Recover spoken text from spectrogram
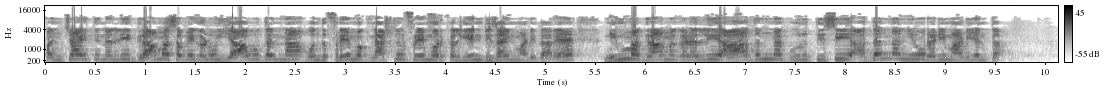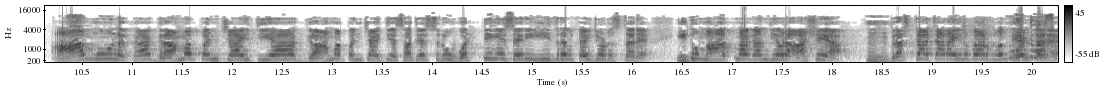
ಪಂಚಾಯತಿನಲ್ಲಿ ಗ್ರಾಮ ಸಭೆಗಳು ಯಾವುದನ್ನ ಒಂದು ಫ್ರೇಮ್ ವರ್ಕ್ ನ್ಯಾಷನಲ್ ಫ್ರೇಮ್ ವರ್ಕ್ ಅಲ್ಲಿ ಏನ್ ಡಿಸೈನ್ ಮಾಡಿದ್ದಾರೆ ನಿಮ್ಮ ಗ್ರಾಮಗಳಲ್ಲಿ ಅದನ್ನ ಗುರುತಿಸಿ ಅದನ್ನ ನೀವು ರೆಡಿ ಮಾಡಿ ಅಂತ. ಆ ಮೂಲಕ ಗ್ರಾಮ ಪಂಚಾಯಿತಿಯ ಗ್ರಾಮ ಪಂಚಾಯಿತಿಯ ಸದಸ್ಯರು ಒಟ್ಟಿಗೆ ಸೇರಿ ಇದ್ರಲ್ಲಿ ಕೈ ಜೋಡಿಸ್ತಾರೆ. ಇದು ಮಹಾತ್ಮ ಗಾಂಧಿಯವರ ಆಶಯ. ಭ್ರಷ್ಟಾಚಾರ ಇರಬಾರ್ದು ಅಂತ ಹೇಳ್ತಾರೆ.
